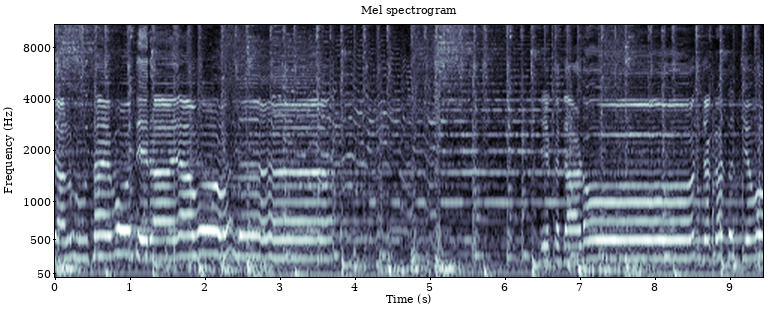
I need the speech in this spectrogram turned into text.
ચાલુ થાય, વો દેરાયાવો ને એક દાડો જગત જેવો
